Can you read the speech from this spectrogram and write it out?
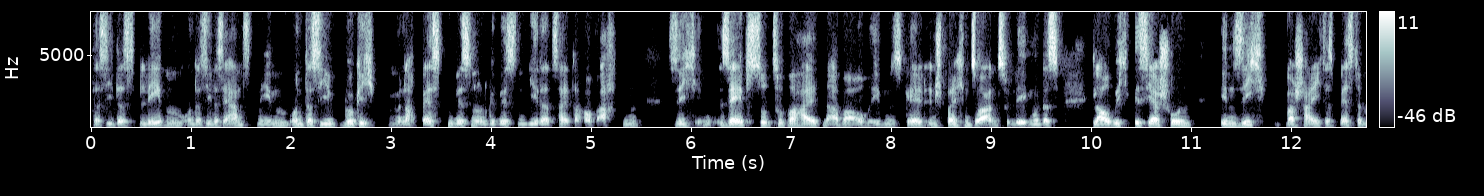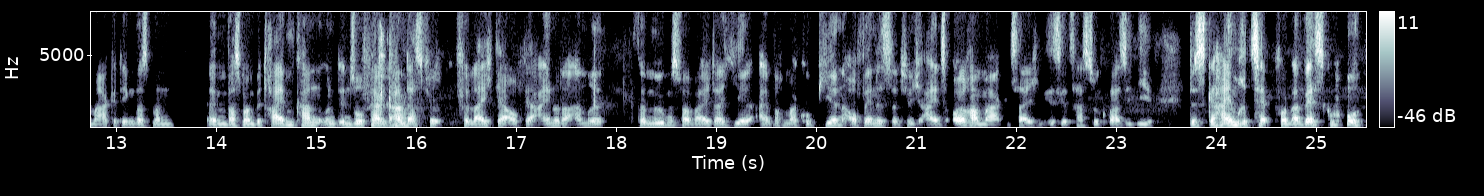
dass sie das leben und dass sie das ernst nehmen und dass sie wirklich nach bestem Wissen und Gewissen jederzeit darauf achten, sich selbst so zu verhalten, aber auch eben das Geld entsprechend so anzulegen. Und das, glaube ich, ist ja schon in sich wahrscheinlich das beste Marketing, was man, ähm, was man betreiben kann. Und insofern Klar. kann das für, vielleicht ja auch der ein oder andere Vermögensverwalter hier einfach mal kopieren, auch wenn es natürlich eins eurer Markenzeichen ist. Jetzt hast du quasi die, das Geheimrezept von Avesco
